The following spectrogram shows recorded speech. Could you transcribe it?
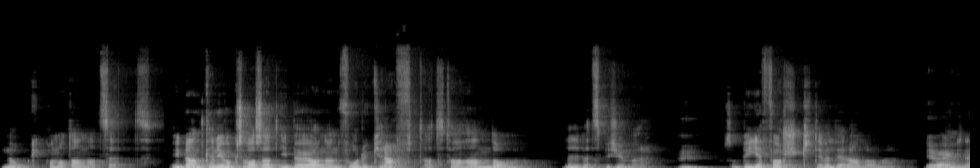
nog på något annat sätt. Ibland kan det ju också vara så att i bönen får du kraft att ta hand om livets bekymmer. Mm. Så be först, det är väl det det handlar om här. Det är verkligen.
